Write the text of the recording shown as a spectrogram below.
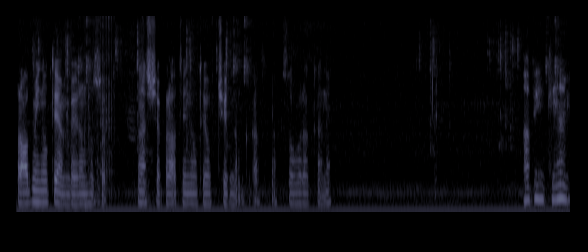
Prát minuty jen bych musel. No, Naště prát minuty občinnou krásně. Jsou rakany. A pěk jen.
